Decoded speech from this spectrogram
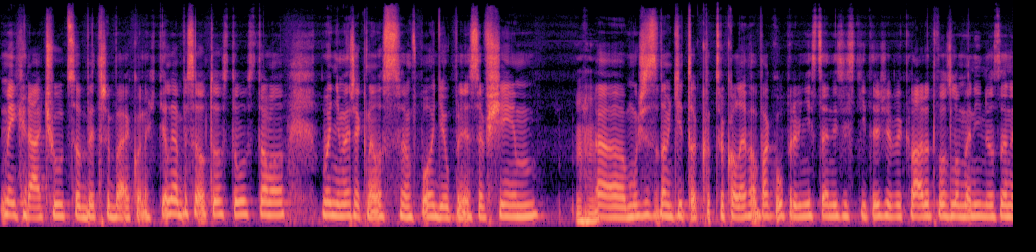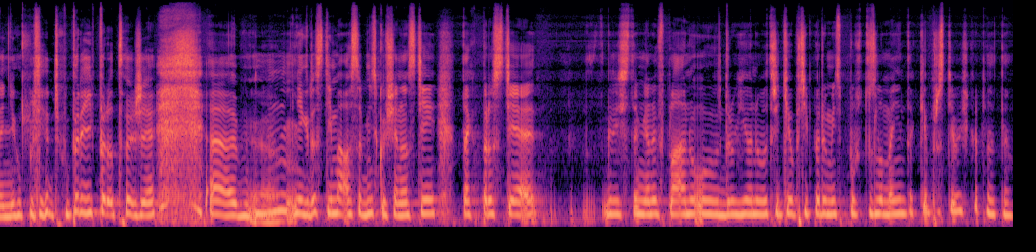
mých hráčů, co by třeba jako nechtěli, aby se o toho stolu stalo. Oni mi řeknou, jsem v pohodě úplně se vším, Mm-hmm. Může se tam dít to, cokoliv a pak u první scény zjistíte, že vykládat o zlomený noze není úplně dobrý, protože yeah. někdo s tím má osobní zkušenosti, tak prostě když jste měli v plánu u druhého nebo třetího případu mít spoustu zlomenin, tak je prostě vyškrtnete.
